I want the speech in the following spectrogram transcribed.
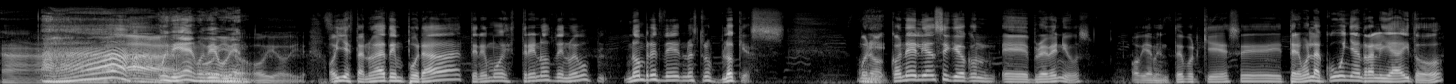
Ah, muy bien, muy bien, muy bien. Obvio, obvio. Oye, esta nueva temporada tenemos estrenos de nuevos nombres de nuestros bloques. Bueno, Oye. con Elian se quedó con eh, Breve News, obviamente, porque ese, tenemos la cuña en realidad y todo.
